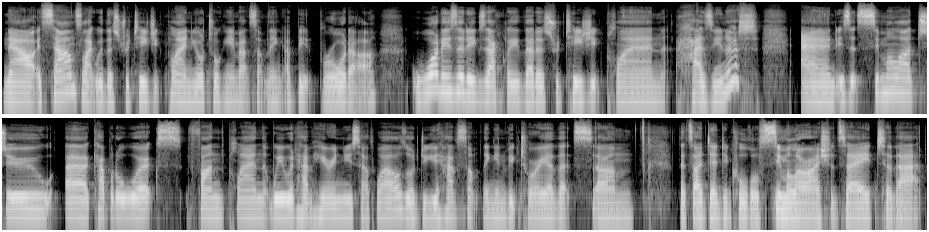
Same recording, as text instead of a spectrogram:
Now, it sounds like with a strategic plan, you're talking about something a bit broader. What is it exactly that a strategic plan has in it? And is it similar to a capital works fund plan that we would have here in New South Wales, or do you have something in Victoria that's um, that's identical or similar, I should say, to that,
